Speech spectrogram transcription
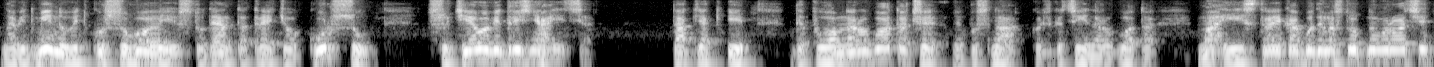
на відміну від курсової студента третього курсу, суттєво відрізняється. Так як і дипломна робота чи випускна кваліфікаційна робота магістра, яка буде в наступному році,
